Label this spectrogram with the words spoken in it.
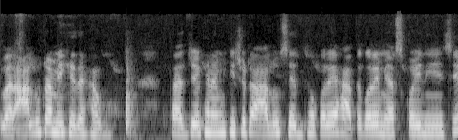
এবার আলুটা মেখে দেখাবো। তার জন্য এখানে আমি কিছুটা আলু সেদ্ধ করে হাতে করে ম্যাশ করে নিয়েছি।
